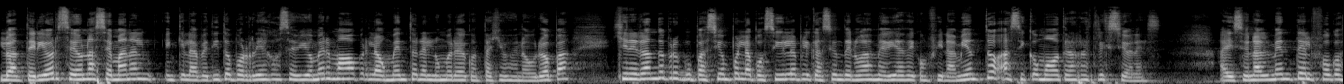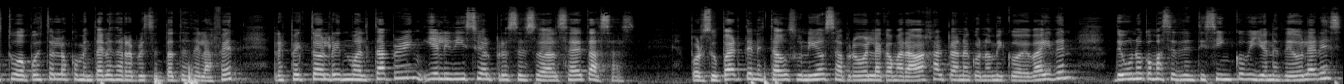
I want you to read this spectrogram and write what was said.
Lo anterior se da una semana en que el apetito por riesgo se vio mermado por el aumento en el número de contagios en Europa, generando preocupación por la posible aplicación de nuevas medidas de confinamiento, así como otras restricciones. Adicionalmente, el foco estuvo puesto en los comentarios de representantes de la Fed respecto al ritmo del tapering y el inicio del proceso de alza de tasas. Por su parte, en Estados Unidos se aprobó en la Cámara Baja el plan económico de Biden de 1,75 billones de dólares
